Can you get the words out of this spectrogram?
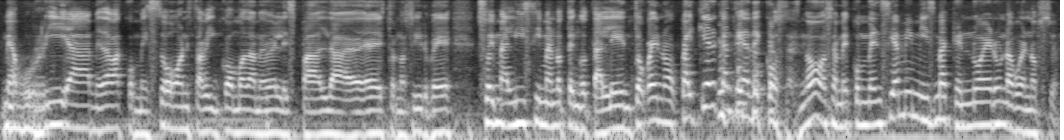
me aburría, me daba comezón, estaba incómoda, me duele la espalda, eh, esto no sirve, soy malísima, no tengo talento, bueno, cualquier cantidad de cosas, ¿no? O sea, me convencí a mí misma que no era una buena opción.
